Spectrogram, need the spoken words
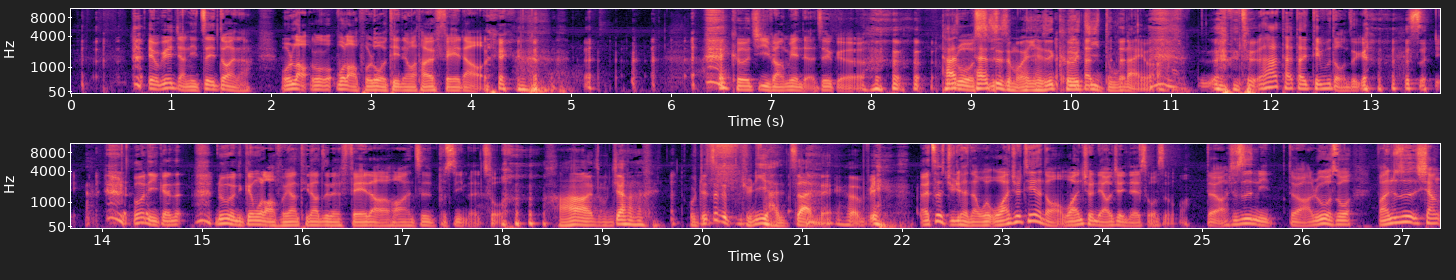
哎、欸，我跟你讲，你这一段啊，我老我我老婆如果听的话，她会飞到嘞。科技方面的这个，他他是什么？也是科技毒奶嘛？对，他他他听不懂这个，所以如果你跟如果你跟我老婆一样听到这边飞到的话，这不是你们的错啊？怎么这样？我觉得这个举例很赞诶，何必？哎，这个举例很赞，我我完全听得懂，我完全了解你在说什么，对啊，就是你对啊，如果说反正就是相，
